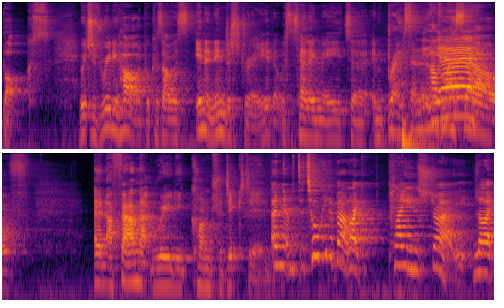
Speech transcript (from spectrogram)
box. Which was really hard because I was in an industry that was telling me to embrace and love Yeah. myself. And I found that really contradicting. And talking about like playing straight, like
